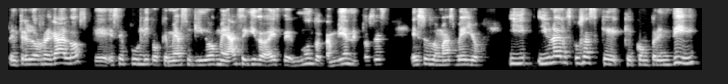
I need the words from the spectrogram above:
entre los regalos, que ese público que me ha seguido, me ha seguido a este mundo también, entonces eso es lo más bello. Y, y una de las cosas que, que comprendí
